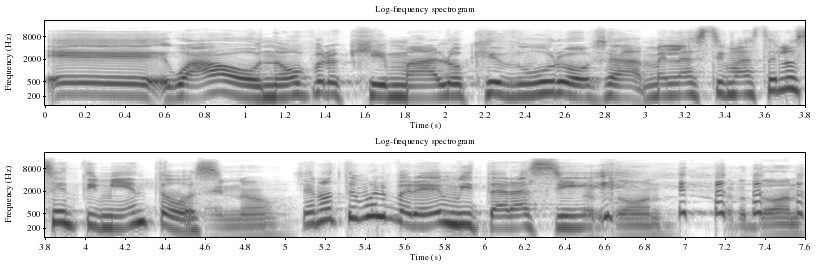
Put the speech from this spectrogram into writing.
Eh, wow, no, pero qué malo, qué duro. O sea, me lastimaste los sentimientos. no. Ya no te volveré a invitar así. Perdón, perdón.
